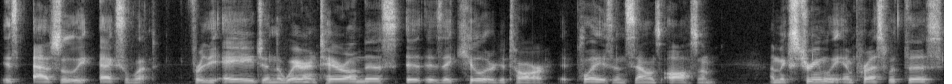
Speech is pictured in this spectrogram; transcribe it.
is absolutely excellent for the age and the wear and tear on this, it is a killer guitar. It plays and sounds awesome. I'm extremely impressed with this.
